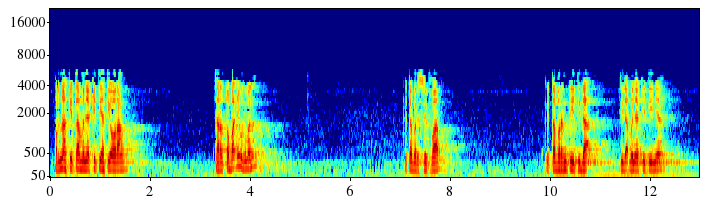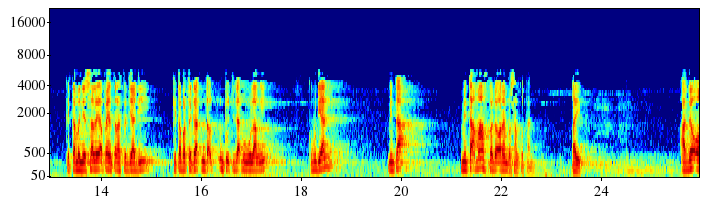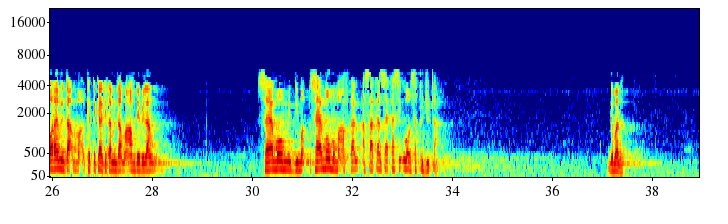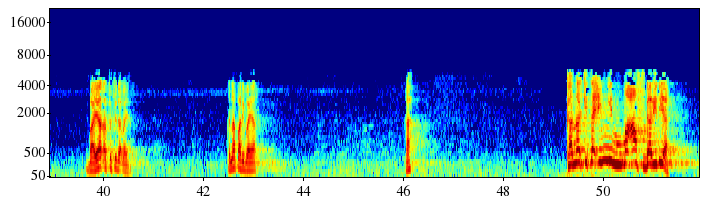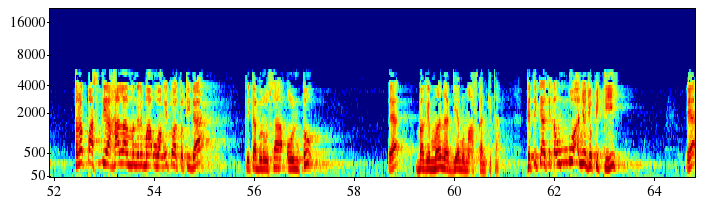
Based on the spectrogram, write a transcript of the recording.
pernah kita menyakiti hati orang. Cara tobatnya bagaimana? Kita beristighfar. Kita berhenti tidak tidak menyakitinya. Kita menyesali apa yang telah terjadi. Kita bertegak untuk, untuk tidak mengulangi. Kemudian minta minta maaf kepada orang yang bersangkutan. Baik. Ada orang minta ketika kita minta maaf dia bilang saya mau saya mau memaafkan asalkan saya kasih uang satu juta. Gimana? Bayar atau tidak bayar? Kenapa dibayar? Hah? Karena kita ingin maaf dari dia. Terlepas dia halal menerima uang itu atau tidak, kita berusaha untuk ya, bagaimana dia memaafkan kita. Ketika kita umbuaknya jopiti, ya,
